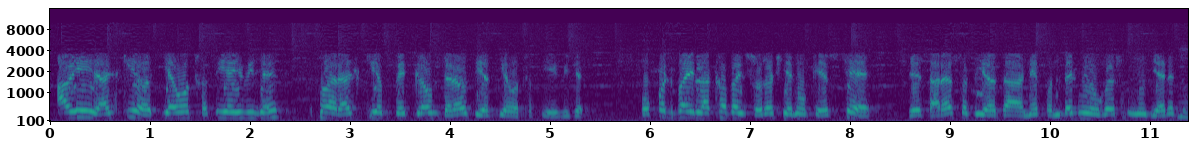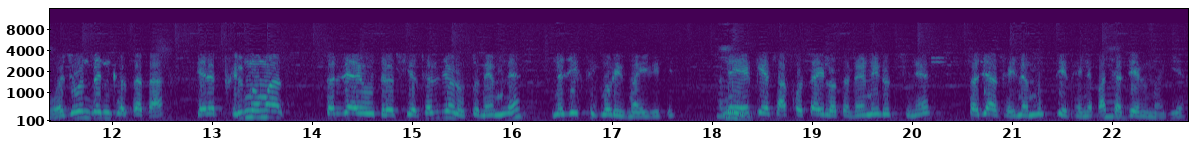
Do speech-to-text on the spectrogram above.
આવી રાજકીય હત્યાઓ થતી આવી છે અથવા રાજકીય બેકગ્રાઉન્ડ ધરાવતી હત્યાઓ થતી આવી છે. પોપટભાઈ લાખાભાઈ સોરઠિયાનો કેસ છે જે ધારાસભ્ય હતા અને પંદરમી ઓગસ્ટનું જયારે ધ્વજવંદન કરતા હતા ત્યારે ફિલ્મમાં સર્જાયું દ્રશ્ય સર્જાણું હતું ને એમને નજીકથી ગોળી મારી હતી અને એ કેસ આખો ચાલ્યો હતો અને અનિરુદ્ધસિંહને સજા થઈને મુક્તિ થઈને પાછા જેલમાં ગયા.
